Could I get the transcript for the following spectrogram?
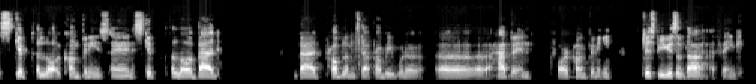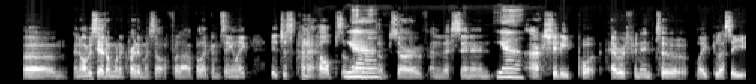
skipped a lot of companies and skipped a lot of bad, bad problems that probably would have uh, happened for our company just because of that, I think. Um, and obviously, I don't want to credit myself for that, but like I'm saying, like it just kind of helps a yeah. lot to observe and listen and yeah. actually put everything into like let's say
